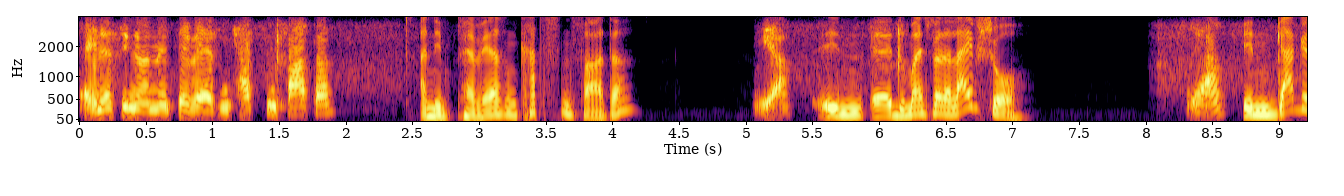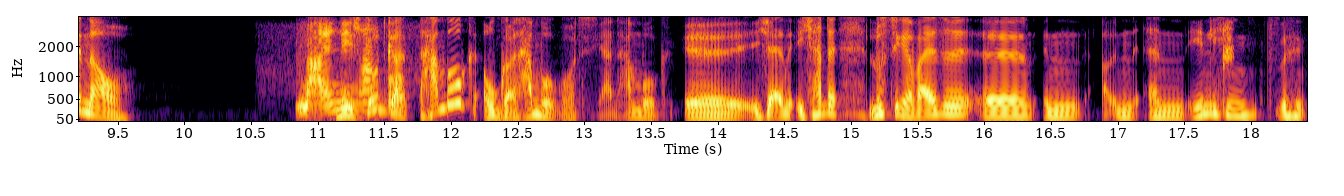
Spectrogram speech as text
Erinnerst du dich noch an den perversen Katzenvater? An den perversen Katzenvater? Ja. In, äh, du meinst bei der Live-Show? Ja. In Gaggenau? Nein. Nee, Stuttgart. Hamburg? Oh Gott, Hamburg, Gott, ja, in Hamburg. Äh, ich, ich hatte lustigerweise äh, in, in, einen ähnlichen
